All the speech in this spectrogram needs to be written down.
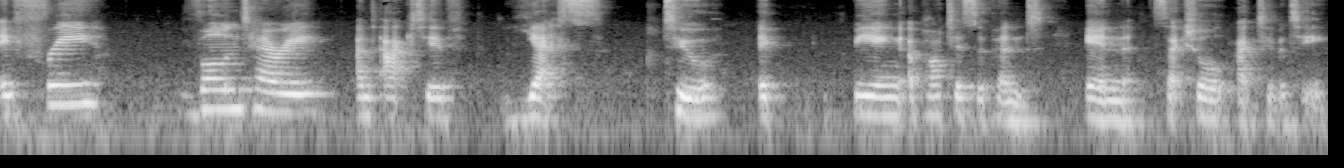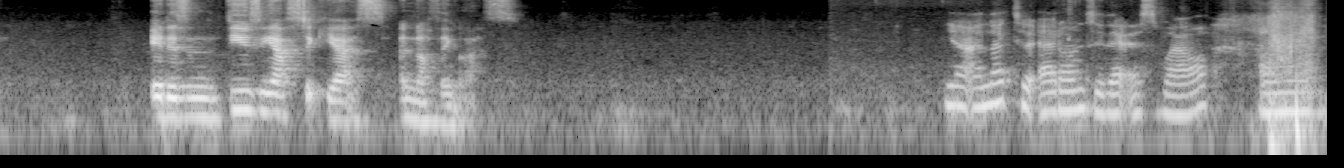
a free, voluntary, and active yes to it being a participant in sexual activity. It is an enthusiastic yes and nothing less. Yeah, I'd like to add on to that as well. Um,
